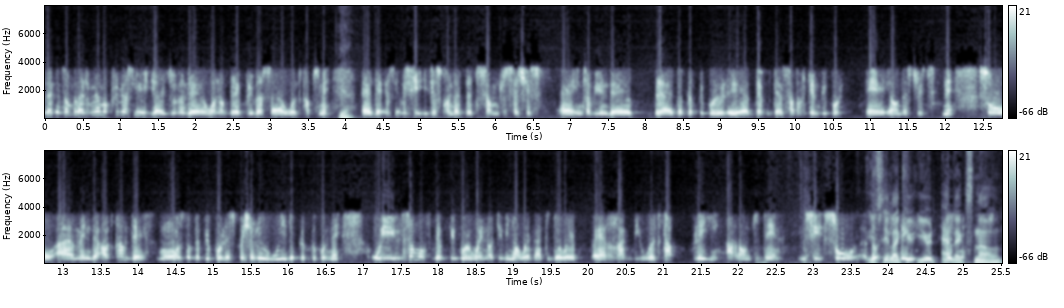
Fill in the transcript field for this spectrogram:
like example, I remember previously uh, during the one of the previous uh, World Cups, Yeah. uh, the SABC it has conducted some researches uh, interviewing the the, the black people, uh, the, the South African people. Uh, on the streets. So, I mean, the outcome there, most of the people, especially we, the black people, we some of the people were not even aware that there were a rugby World Cup playing around them. You see, so You see, like they- you, and Alex now,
